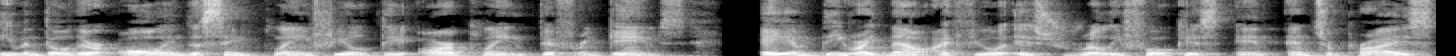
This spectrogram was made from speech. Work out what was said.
even though they're all in the same playing field, they are playing different games. AMD right now, I feel is really focused in enterprise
